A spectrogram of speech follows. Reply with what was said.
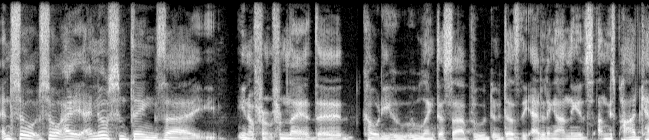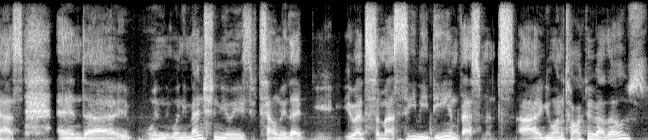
And so, so I, I know some things, uh, you know, from from the the Cody who who linked us up, who who does the editing on these on these podcasts, and uh, when when he mentioned you, he's telling me that you, had some uh, CBD investments. Uh, you want to talk to me about those?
